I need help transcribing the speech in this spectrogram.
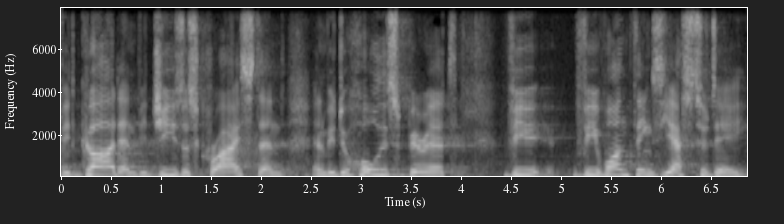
with God and with Jesus Christ and, and with the Holy Spirit, we, we want things yesterday.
